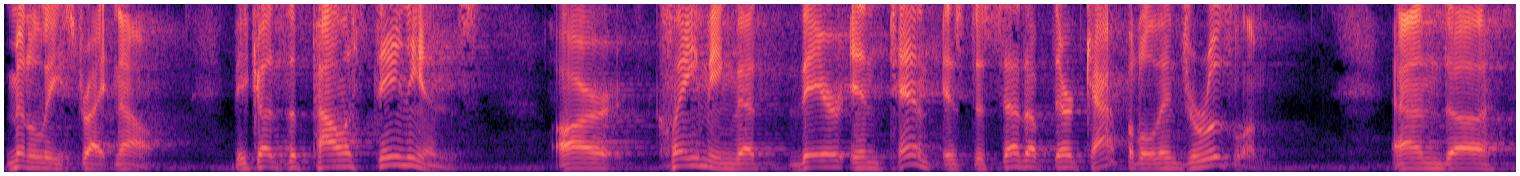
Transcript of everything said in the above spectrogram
Middle East right now because the Palestinians are claiming that their intent is to set up their capital in Jerusalem. And uh,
